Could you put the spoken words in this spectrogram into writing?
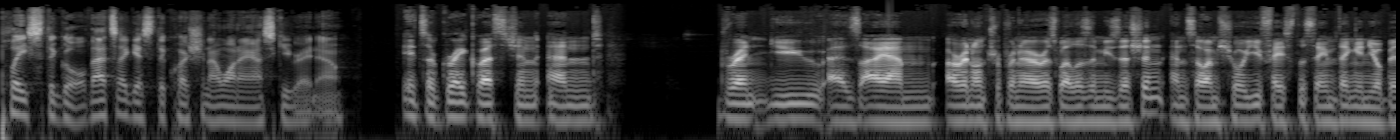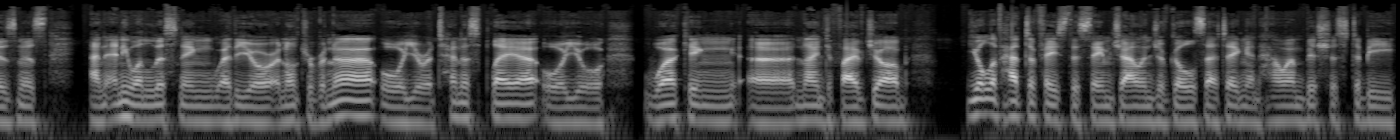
place the goal? That's I guess the question I want to ask you right now. It's a great question, and Brent, you as I am are an entrepreneur as well as a musician, and so I'm sure you face the same thing in your business. And anyone listening, whether you're an entrepreneur or you're a tennis player or you're working a nine to five job, you'll have had to face the same challenge of goal setting and how ambitious to be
